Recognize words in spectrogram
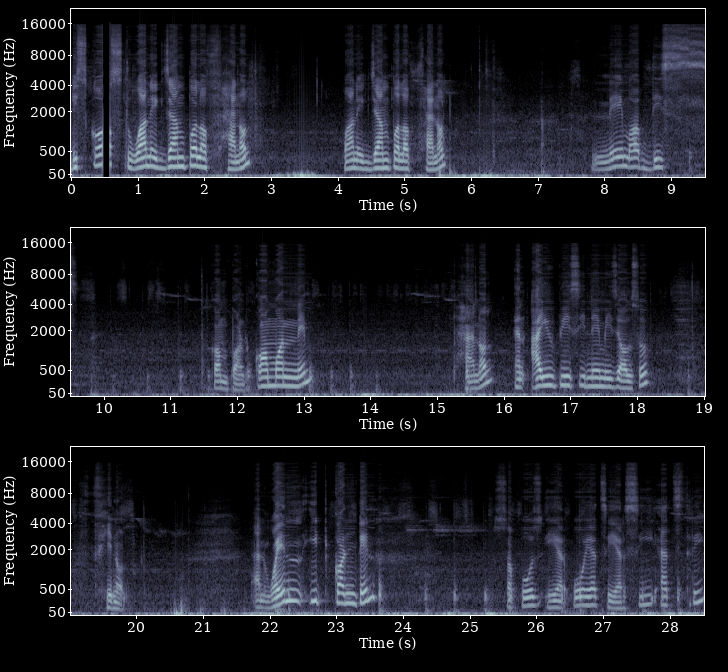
discussed one example of phenol one example of phenol. Name of this compound common name phenol and IUPAC name is also phenol. And when it contain suppose here OH here CH3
